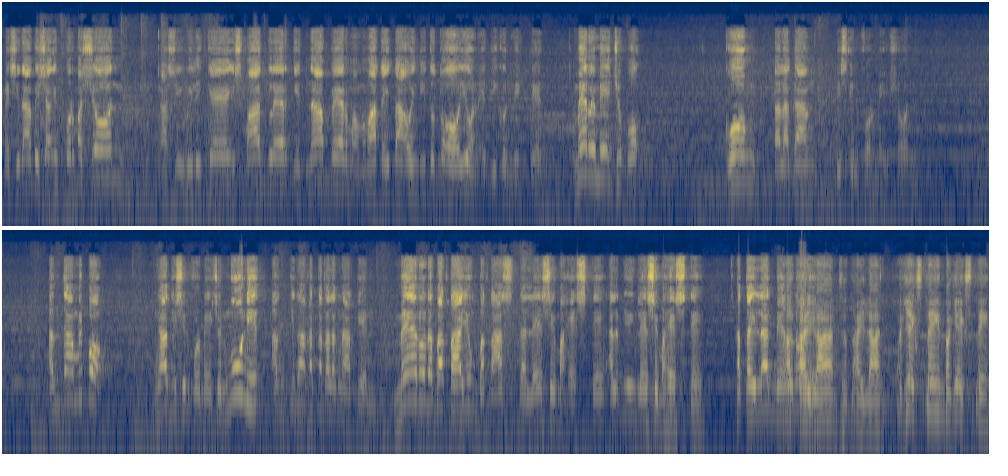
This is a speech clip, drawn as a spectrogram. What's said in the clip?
May sinabi siyang informasyon na si Willie Keng, smuggler, kidnapper, mamamatay tao, hindi totoo yun, eh di convicted. May remedyo po kung talagang disinformation. Ang dami po nga disinformation. Ngunit, ang kinakataka lang natin, meron na ba tayong batas na lese maheste? Alam niyo yung lese maheste? Sa Thailand, meron Sa eh. Thailand, sa Thailand. Pag-i-explain, pag-i-explain.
